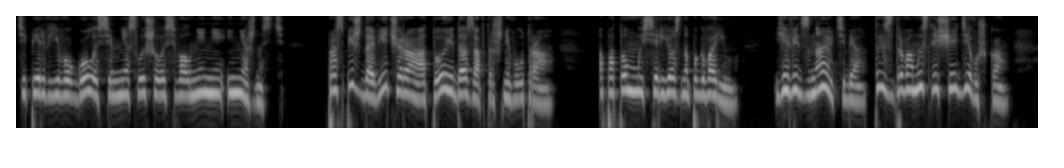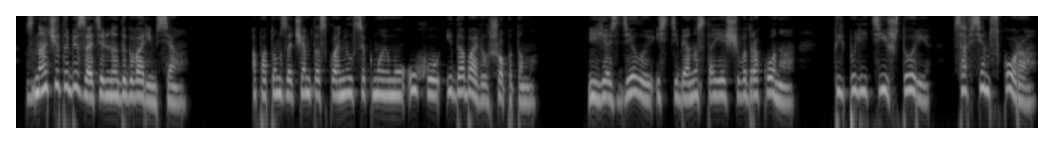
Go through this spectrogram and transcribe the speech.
Теперь в его голосе мне слышалось волнение и нежность. «Проспишь до вечера, а то и до завтрашнего утра. А потом мы серьезно поговорим. Я ведь знаю тебя, ты здравомыслящая девушка. Значит, обязательно договоримся» а потом зачем-то склонился к моему уху и добавил шепотом. «И я сделаю из тебя настоящего дракона. Ты полетишь, Тори, совсем скоро».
